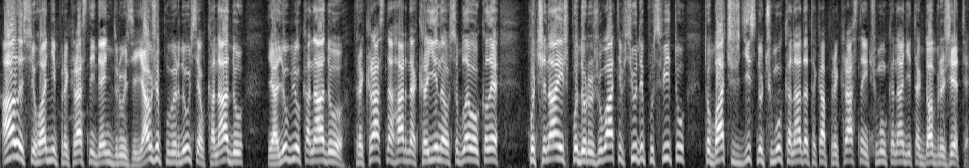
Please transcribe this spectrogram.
Але сьогодні прекрасний день, друзі. Я вже повернувся в Канаду. Я люблю Канаду. Прекрасна, гарна країна, особливо коли починаєш подорожувати всюди по світу, то бачиш дійсно, чому Канада така прекрасна і чому в Канаді так добре жити.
